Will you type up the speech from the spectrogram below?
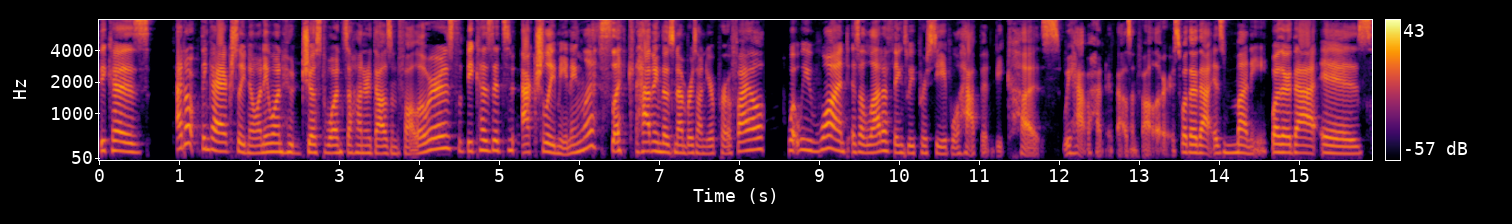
Because I don't think I actually know anyone who just wants 100,000 followers because it's actually meaningless. Like having those numbers on your profile what we want is a lot of things we perceive will happen because we have 100,000 followers, whether that is money, whether that is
